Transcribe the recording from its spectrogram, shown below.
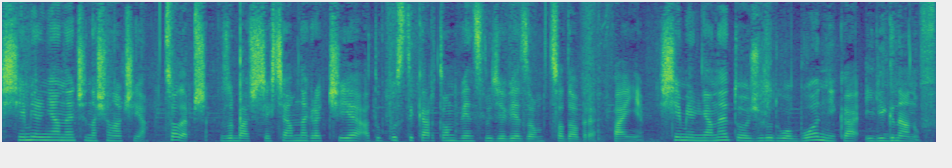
Siemię lniane czy nasiona chia? Co lepsze? Zobaczcie, chciałam nagrać chię, a tu pusty karton, więc ludzie wiedzą, co dobre. Fajnie. Siemię lniane to źródło błonnika i lignanów.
